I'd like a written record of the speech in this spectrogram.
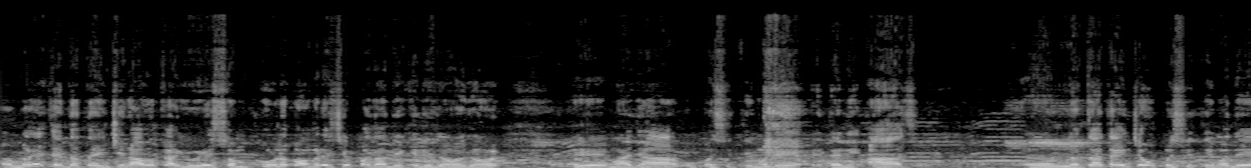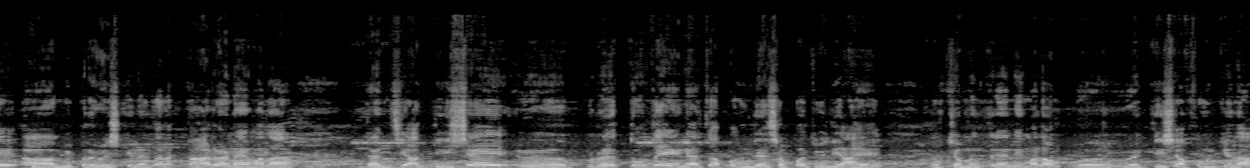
बरेच येतात. यांची नावं काय घेऊ हे संपूर्ण काँग्रेसचे पदाधिकारी जवळजवळ हे माझ्या उपस्थितीमध्ये त्यांनी आज लताताईंच्या उपस्थितीमध्ये मी प्रवेश केला. त्याला कारण आहे मला त्यांची अतिशय प्रयत्न होता येण्याचा पण उद्या शपथविधी आहे. मुख्यमंत्र्यांनी मला व्यक्तिशा फोन केला.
